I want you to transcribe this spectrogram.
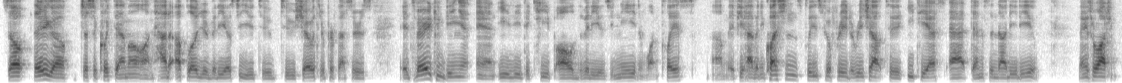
So there you go, just a quick demo on how to upload your videos to YouTube to share with your professors. It's very convenient and easy to keep all of the videos you need in one place. Um, if you have any questions, please feel free to reach out to ets at denison.edu. Thanks for watching.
